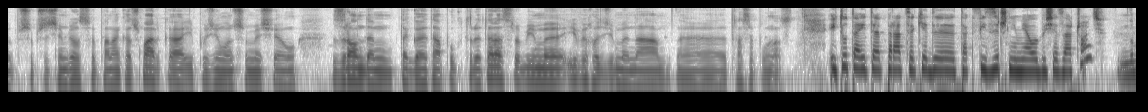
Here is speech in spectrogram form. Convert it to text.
e, przy przedsiębiorstwie pana Kaczmarka i później łączymy się z rondem tego etapu, który teraz robimy i wychodzimy na e, trasę północną. I tutaj te prace, kiedy tak fizycznie miałyby się zacząć? No,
